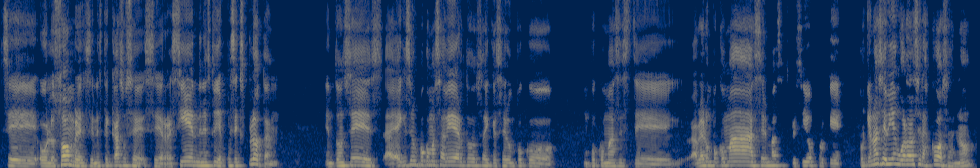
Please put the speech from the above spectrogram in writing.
se, o los hombres en este caso se, se resienten esto y después explotan. Entonces hay, que ser un poco más abiertos, hay que ser un poco, un poco más, este, hablar un poco más, ser más expresivos porque, porque no hace bien guardarse las cosas, ¿no?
